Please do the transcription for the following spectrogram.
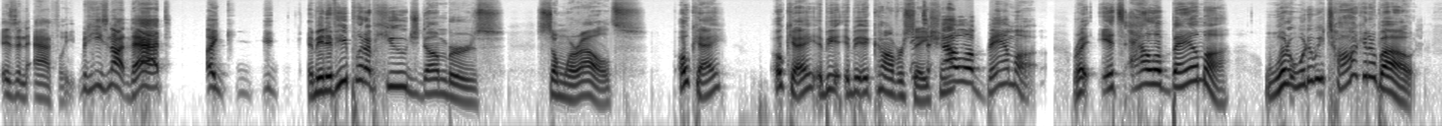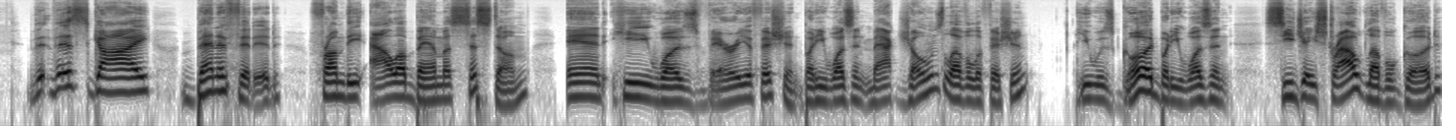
is an athlete, but he's not that. Like I mean, if he put up huge numbers somewhere else, okay, okay, it'd be it'd be a it's conversation. Alabama. right? It's Alabama. What what are we talking about? Th- this guy benefited from the Alabama system and he was very efficient, but he wasn't Mac Jones level efficient. He was good, but he wasn't CJ Stroud level good.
